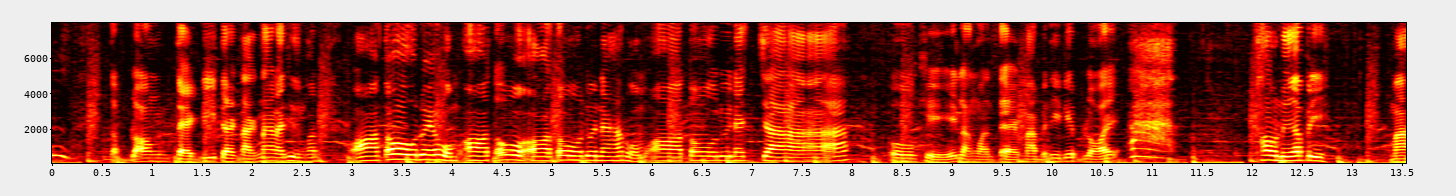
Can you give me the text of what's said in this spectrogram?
อรับรองแตกดีแตกหนักหน้านะที่สำคัญ auto ด้วยครับผม auto auto ด้วยนะครับผม auto ด้วยนะจ๊ะโอเครางวัลแตกมาเป็นที่เรียบร้อยอเข้าเนื้อไปดิมา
